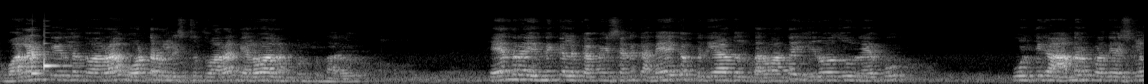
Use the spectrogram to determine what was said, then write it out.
వాలంటీర్ల ద్వారా ఓటర్ లిస్టు ద్వారా గెలవాలనుకుంటున్నారు. కేంద్ర ఎన్నికల కమిషన్కి అనేక ఫిర్యాదుల తర్వాత ఈరోజు రేపు పూర్తిగా ఆంధ్రప్రదేశ్లో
